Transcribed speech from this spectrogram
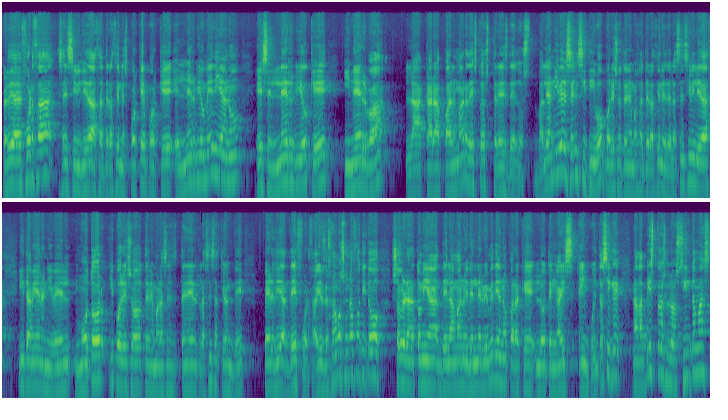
Pérdida de fuerza, sensibilidad, alteraciones. ¿Por qué? Porque el nervio mediano es el nervio que inerva la cara palmar de estos tres dedos, ¿vale? A nivel sensitivo, por eso tenemos alteraciones de la sensibilidad y también a nivel motor y por eso tenemos la, tener la sensación de pérdida de fuerza. Ahí os dejamos una fotito sobre la anatomía de la mano y del nervio mediano para que lo tengáis en cuenta. Así que nada, vistos los síntomas,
